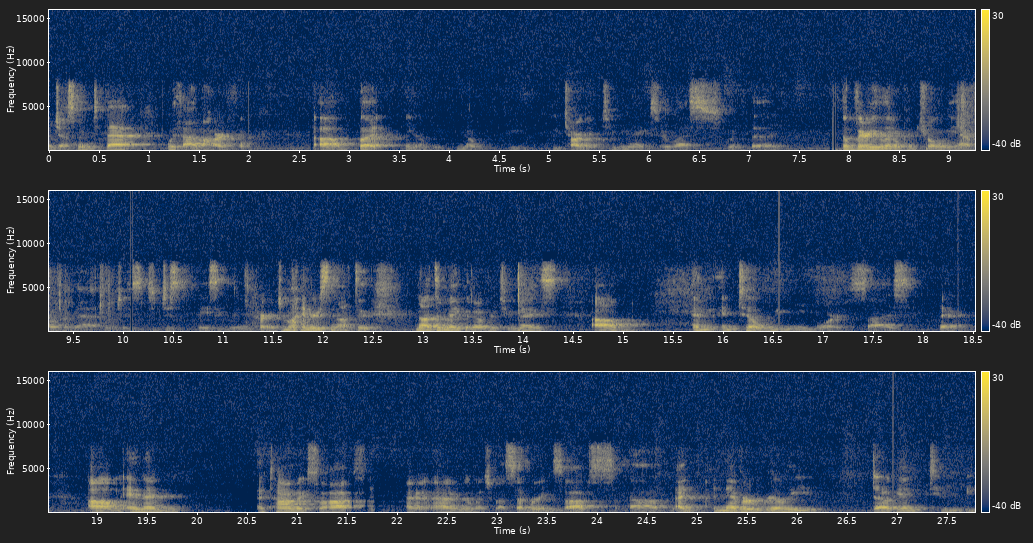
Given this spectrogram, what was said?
adjustment to that without a hard fork. Uh, but you know we you know we, we target two megs or less with the the very little control we have over that, which is to just basically encourage miners not to not to make it over two megs. Um, and until we need more size there. Um, and then atomic swaps, I don't, I don't know much about submarine swaps. Uh, I, I, never really dug into the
